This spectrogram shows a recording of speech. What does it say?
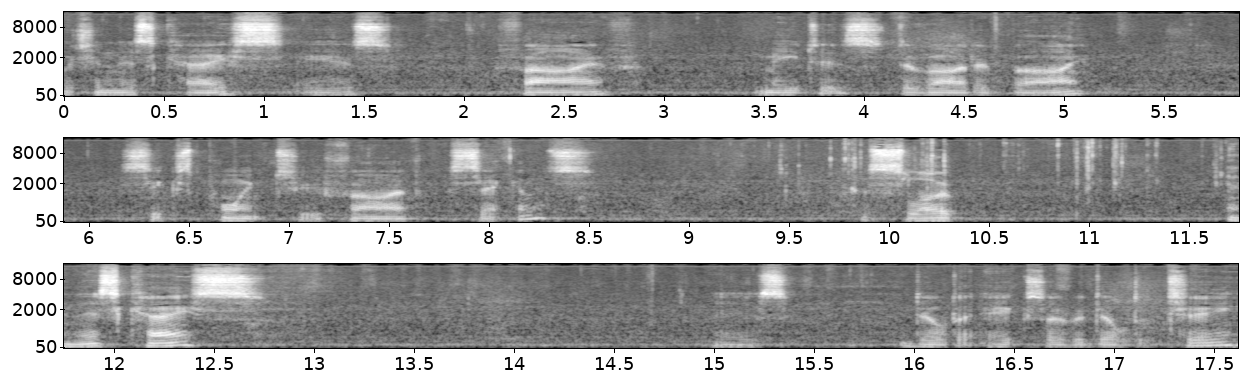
which in this case is 5 meters divided by 6.25 seconds the slope in this case is delta x over delta t,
